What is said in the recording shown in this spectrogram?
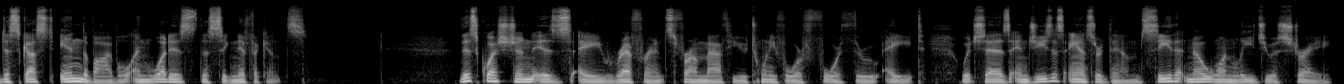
discussed in the Bible, and what is the significance? This question is a reference from Matthew 24, 4 through 8, which says, And Jesus answered them, See that no one leads you astray.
